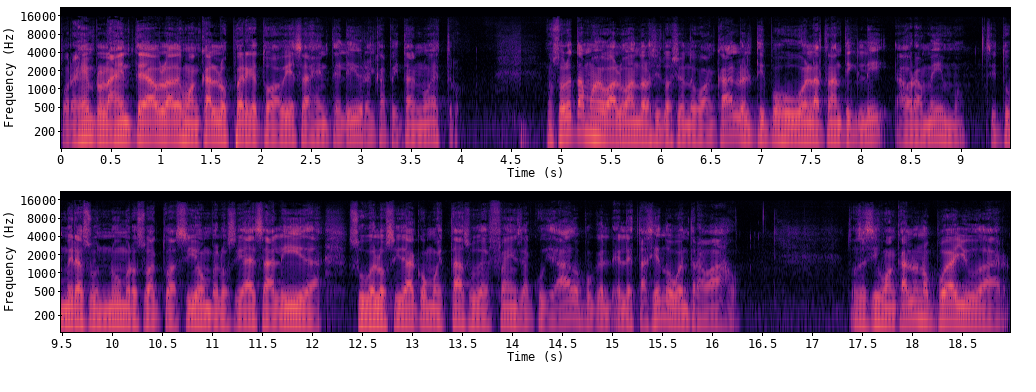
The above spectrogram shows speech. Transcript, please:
Por ejemplo, la gente habla de Juan Carlos Pérez, que todavía es agente libre, el capitán nuestro. Nosotros estamos evaluando la situación de Juan Carlos. El tipo jugó en la Atlantic League ahora mismo. Si tú miras sus números, su actuación, velocidad de salida, su velocidad, cómo está, su defensa, cuidado, porque él, él está haciendo buen trabajo. Entonces, si Juan Carlos nos puede ayudar,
